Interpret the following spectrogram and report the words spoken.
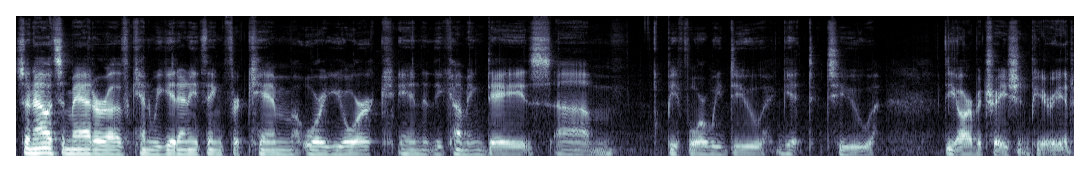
So now it's a matter of can we get anything for Kim or York in the coming days um, before we do get to the arbitration period.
